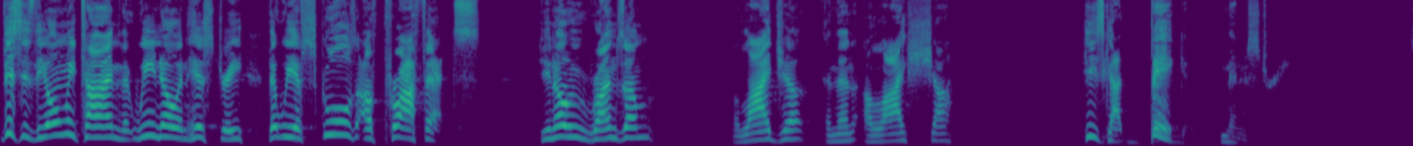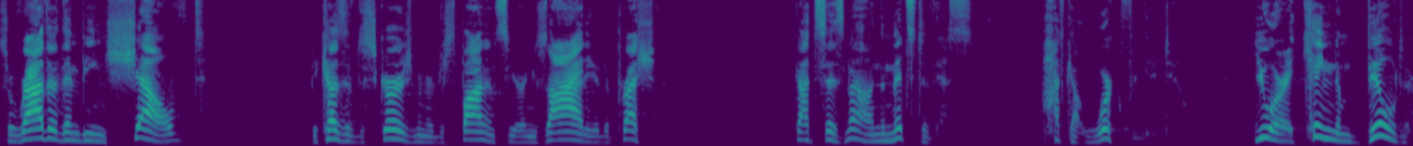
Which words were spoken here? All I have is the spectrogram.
This is the only time that we know in history that we have schools of prophets. Do you know who runs them? Elijah and then Elisha. He's got big ministry. So rather than being shelved because of discouragement or despondency or anxiety or depression, God says, now in the midst of this, I've got work for you to do. You are a kingdom builder.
